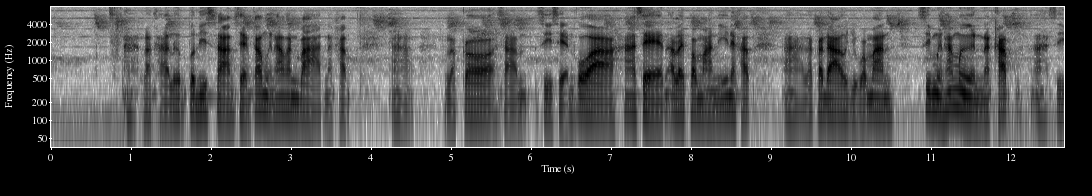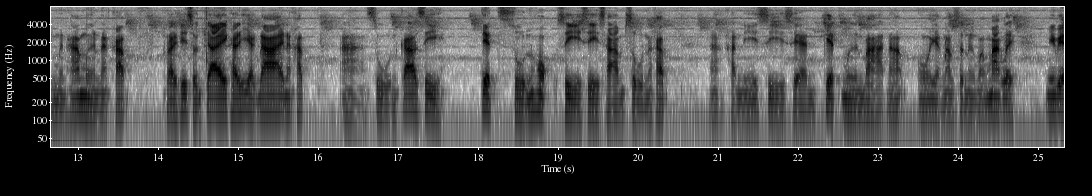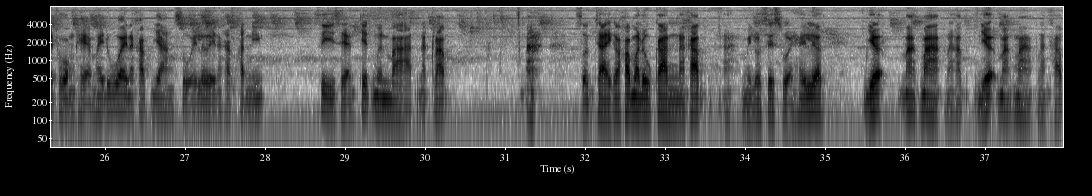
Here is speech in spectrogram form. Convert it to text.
ราคาเริ่มต้นที่ 3 9 5 0 0 0 บาทนะครับแล้วก็ 3 4แสนกว่า5แสนอะไรประมาณนี้นะครับ อ่าแล้วก็ดาวอยู่ประมาณ 4 5 0 0 0 0นะครับอ่า4 5 0 0 0 0นะครับใครที่สนใจใครที่อยากได้นะครับอ่า094 706 4430 นะครับ อะ คันนี้ 4 7 0 0 0 0 บาทนะครับ โอ้อยากนำเสนอมากๆเลย มีเบรถ่วงแถมให้ด้วยนะครับ ยางสวยเลยนะครับ คันนี้ 4 7 0 0 0 0 บาทนะครับ อะ สนใจก็เข้ามาดูกันนะครับ อะ มีรถสวยๆให้เลือกเยอะมากๆนะครับ เยอะมากๆนะครับ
